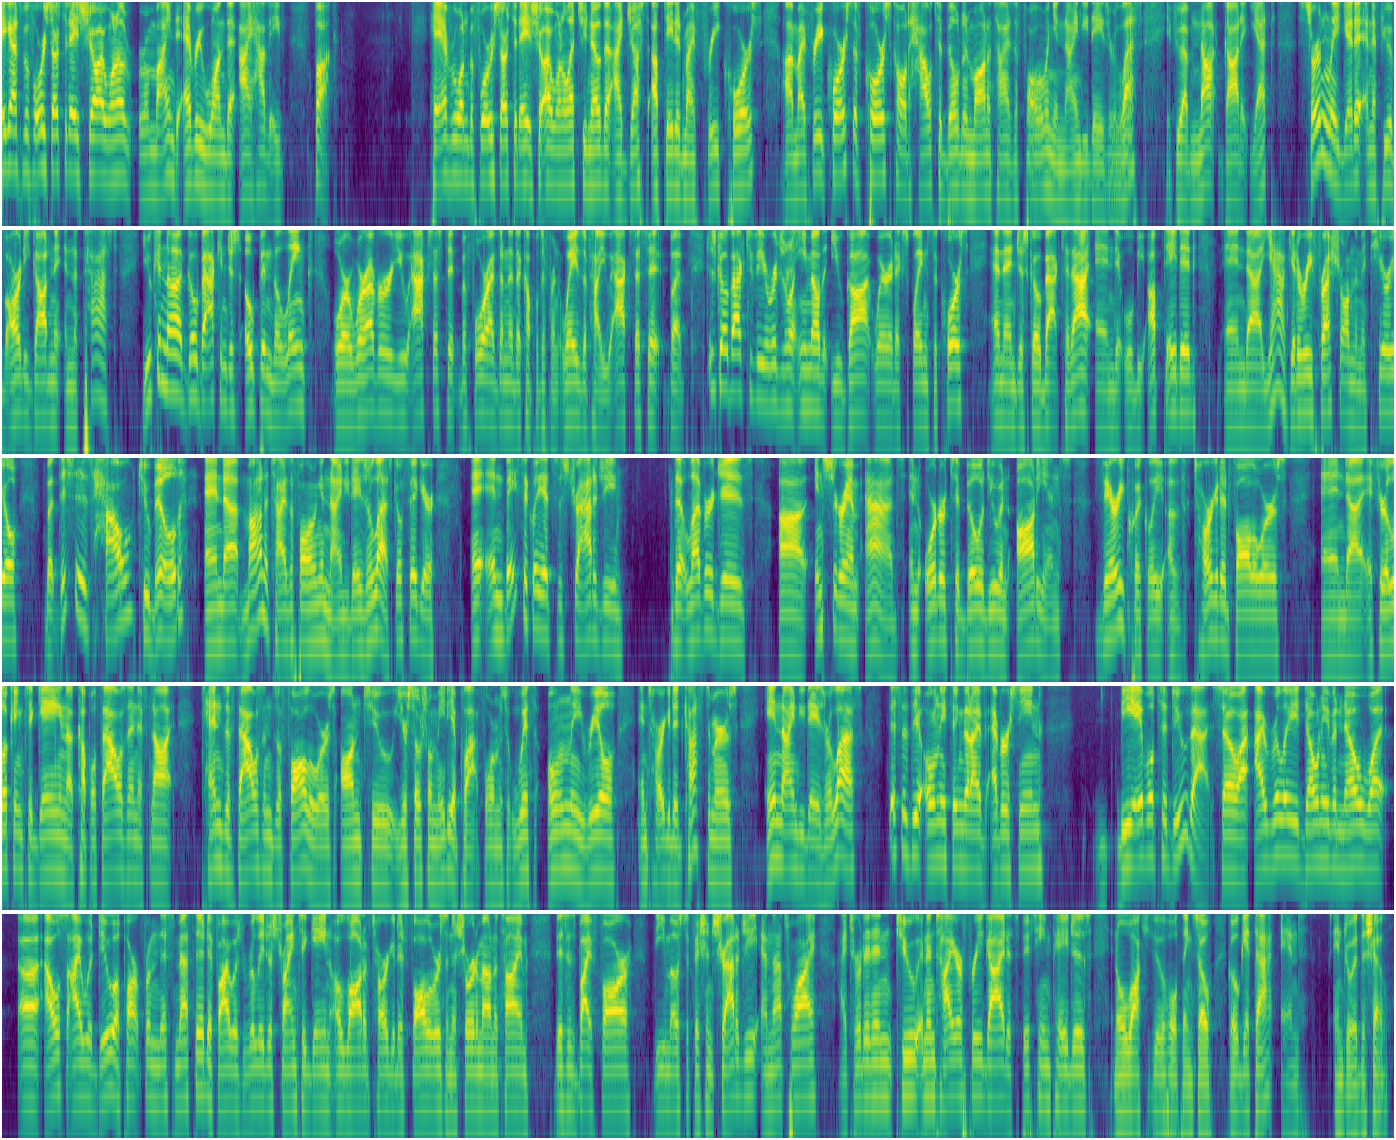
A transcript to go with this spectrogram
Hey guys, before we start today's show, I want to remind everyone that I have a fuck. Hey everyone, before we start today's show, I want to let you know that I just updated my free course. Uh, my free course, of course, called How to Build and Monetize a Following in 90 Days or Less. If you have not got it yet, certainly get it. And if you have already gotten it in the past, you can uh, go back and just open the link or wherever you accessed it before. I've done it a couple different ways of how you access it, but just go back to the original email that you got where it explains the course and then just go back to that and it will be updated. And uh, yeah, get a refresher on the material. But this is how to build and uh, monetize a following in 90 days or less. Go figure. And, and basically, it's a strategy that leverages uh, Instagram ads in order to build you an audience very quickly of targeted followers. And uh, if you're looking to gain a couple thousand, if not tens of thousands of followers onto your social media platforms with only real and targeted customers in 90 days or less, this is the only thing that I've ever seen be able to do that. So I, I really don't even know what uh, else I would do apart from this method if I was really just trying to gain a lot of targeted followers in a short amount of time. This is by far the most efficient strategy, and that's why I turned it into an entire free guide. It's 15 pages, and it'll walk you through the whole thing. So go get that and enjoy the show.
